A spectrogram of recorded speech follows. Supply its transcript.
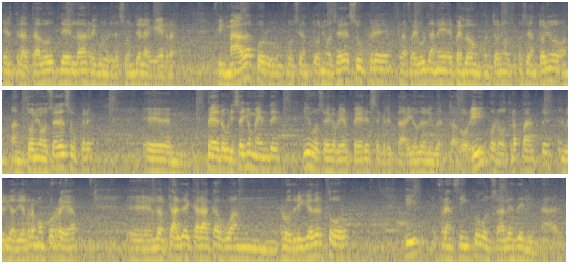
el tratado de la regularización de la guerra, firmada por José Antonio José de Sucre, Rafael Urdanés, eh, perdón, Antonio, José Antonio, Antonio José de Sucre, Pedro Briceño Méndez y José Gabriel Pérez, secretario de Libertador. Y por otra parte, el brigadier Ramón Correa, el alcalde de Caracas, Juan Rodríguez del Toro, y Francisco González de Linares.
